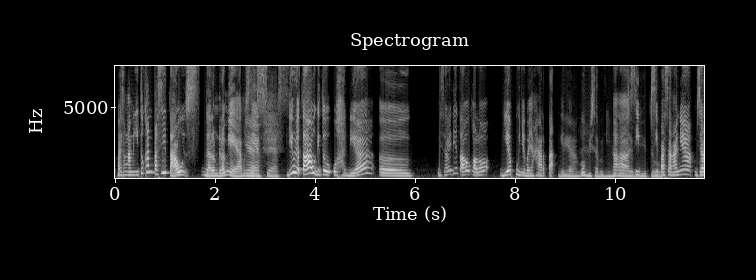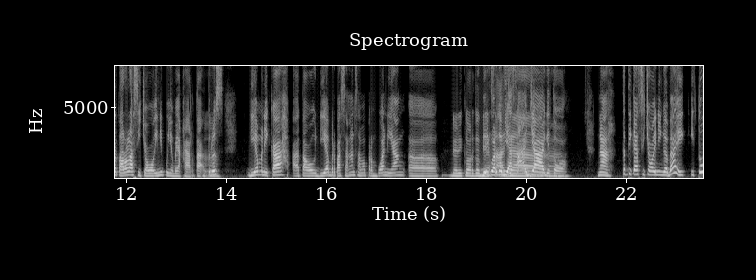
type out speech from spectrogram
pasangan itu kan pasti tahu dalam-dalamnya ya maksudnya Yes, yes. dia udah tahu gitu wah dia eh misalnya dia tahu kalau dia punya banyak harta gitu Iya, gue bisa begini, ah, bisa si begitu. si pasangannya misalnya taruhlah si cowok ini punya banyak harta Heeh. terus dia menikah atau dia berpasangan sama perempuan yang eh, dari keluarga dari biasa keluarga aja. biasa aja gitu nah ketika si cowok ini nggak baik itu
